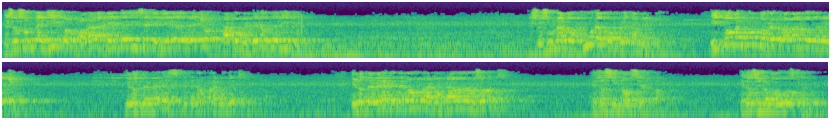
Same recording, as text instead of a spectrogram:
Eso es un delito. Ahora la gente dice que tiene derecho a cometer un delito. Eso es una locura completamente. Y todo el mundo reclamando derecho. ¿Y los deberes que tenemos para con Dios? ¿Y los deberes que tenemos para con cada uno de nosotros? Eso sí no, ¿cierto? Eso sí no lo buscan.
